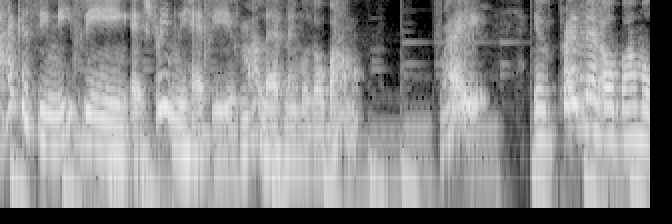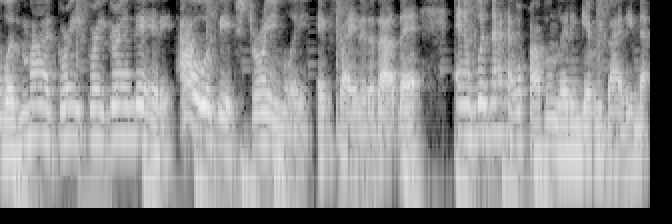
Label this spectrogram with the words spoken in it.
I can see me being extremely happy if my last name was Obama right? If President Obama was my great great granddaddy, I would be extremely excited about that and would not have a problem letting everybody know.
